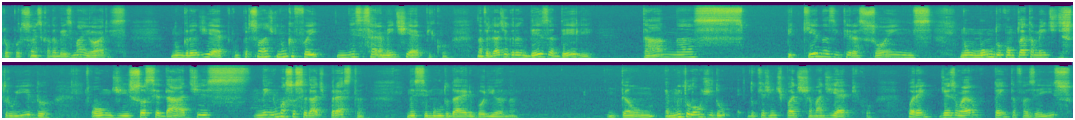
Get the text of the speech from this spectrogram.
proporções cada vez maiores num grande épico. Um personagem que nunca foi necessariamente épico. Na verdade, a grandeza dele está nas pequenas interações num mundo completamente destruído, onde sociedades, nenhuma sociedade presta nesse mundo da era iboriana. Então, é muito longe do, do que a gente pode chamar de épico. Porém, Jason Aaron tenta fazer isso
